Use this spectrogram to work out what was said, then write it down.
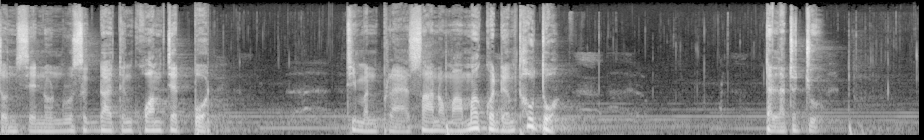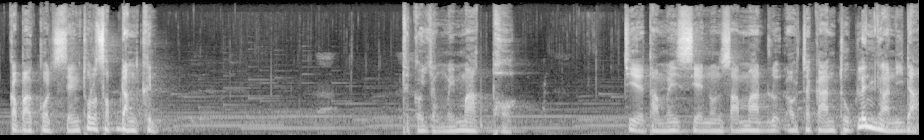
จนเสียนนรู้สึกได้ถึงความเจ็บปวด ที่มันแผลซ่านออกมามากกว่าเดิมเท่าตัว แต่ละจู่ๆก็ปรากฏเสียงโทรศัพท์ดังขึ้น แต่ก็ยังไม่มากพอ ที่จะทำให้เสียนนสามารถหลุดออกจากการถูกเล่นงานนี้ได้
